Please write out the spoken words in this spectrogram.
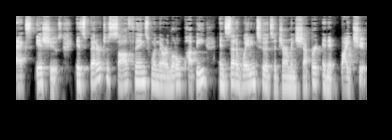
X issues. It's better to solve things when they're a little puppy instead of waiting till it's a German shepherd and it bites you.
